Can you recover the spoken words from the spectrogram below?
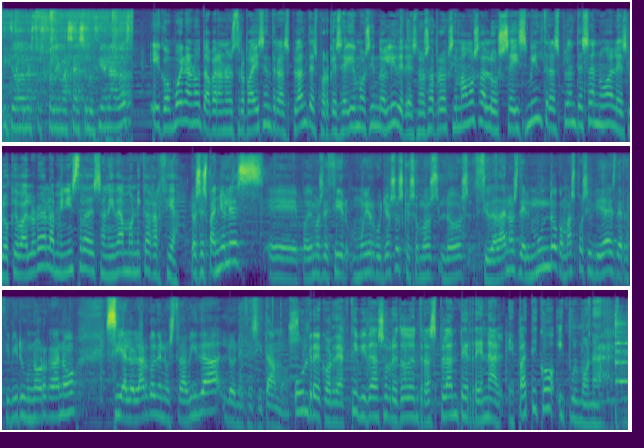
y todos nuestros problemas sean solucionados. Y con buena nota para nuestro país en trasplantes, porque seguimos siendo líderes. Nos aproximamos a los 6.000 trasplantes anuales, lo que valora la ministra de Sanidad, Mónica García. Los españoles eh, podemos decir muy orgullosos que somos los ciudadanos del mundo con más posibilidades de recibir un órgano si a lo largo de nuestra vida lo necesitamos. Un récord de actividad, sobre todo en trasplante renal, hepático y pulmonar.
